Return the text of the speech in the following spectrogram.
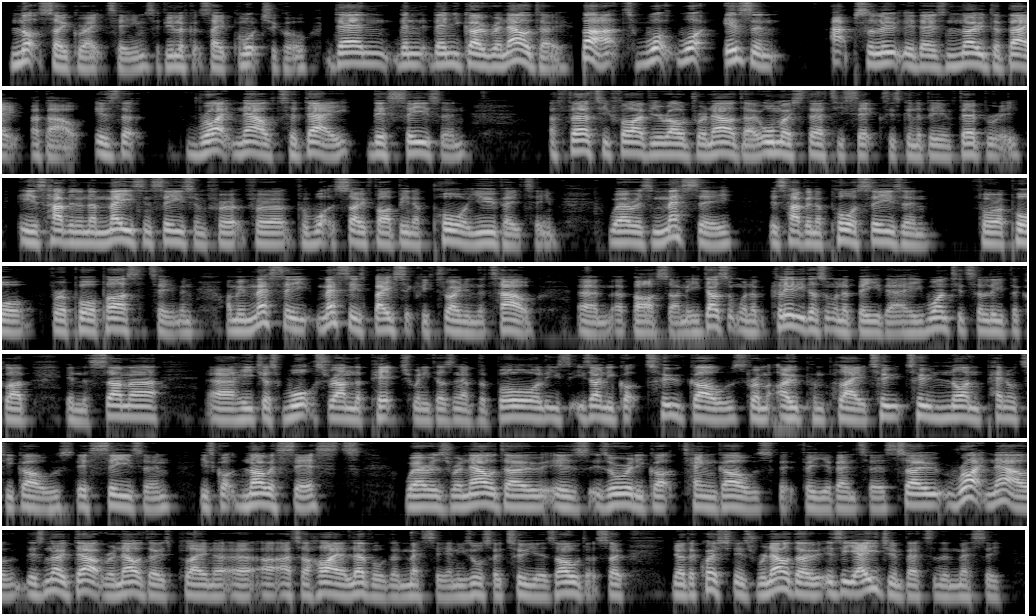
not so great teams. If you look at say Portugal, then then then you go Ronaldo. But what what isn't absolutely there's no debate about is that right now today this season a 35 year old Ronaldo, almost 36, is going to be in February. He's having an amazing season for for for what's so far been a poor Juve team, whereas Messi is having a poor season for a poor for a poor Barca team. And I mean, Messi Messi's basically thrown in the towel um, at Barca. I mean, he doesn't want to clearly doesn't want to be there. He wanted to leave the club in the summer. Uh, he just walks around the pitch when he doesn't have the ball. He's, he's only got two goals from open play, two two non penalty goals this season. He's got no assists whereas Ronaldo is is already got 10 goals for, for Juventus. So right now, there's no doubt Ronaldo is playing at a, at a higher level than Messi, and he's also two years older. So you know the question is, Ronaldo is he aging better than Messi?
